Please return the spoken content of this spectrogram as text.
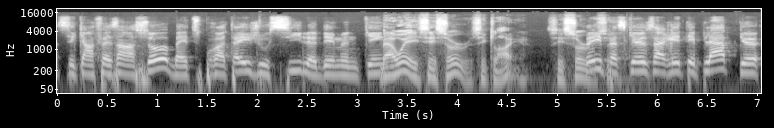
c'est qu'en faisant ça, ben, tu protèges aussi le Demon King. Ben oui, c'est sûr, c'est clair. C'est sûr. Tu sais, ça. parce que ça aurait été plate que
